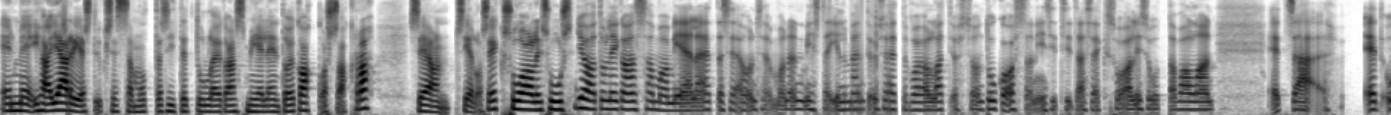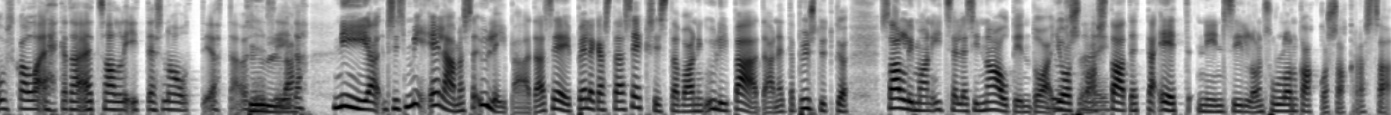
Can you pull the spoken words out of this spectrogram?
En mene ihan järjestyksessä, mutta sitten tulee myös mieleen toi kakkossakra. Se on, siellä on seksuaalisuus. Joo, tuli myös sama mieleen, että se on semmoinen, mistä ilmentyy se, että voi olla, että jos se on tukossa, niin sit sitä seksuaalisuutta tavallaan, että sä et uskalla ehkä tai et salli itse nauttia täysin Kyllä. siitä. Niin, ja siis elämässä ylipäätään, se ei pelkästään seksistä, vaan niin ylipäätään, että pystytkö sallimaan itsellesi nautintoa, Just jos näin. vastaat, että et, niin silloin sulla on kakkosakrassa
